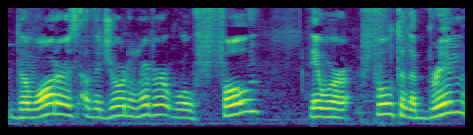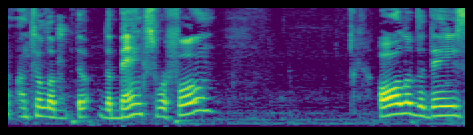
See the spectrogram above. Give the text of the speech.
The waters of the Jordan River were full. They were full to the brim until the, the, the banks were full. All of the days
